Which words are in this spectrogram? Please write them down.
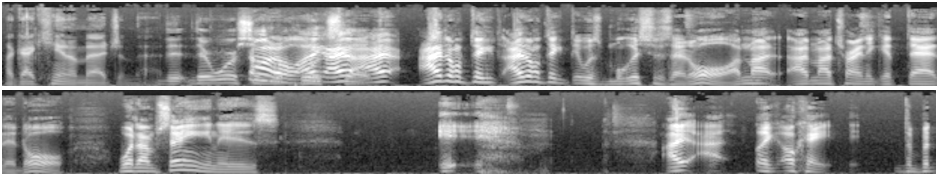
Like I can't imagine that. Th- there were some No, no, I, reports that I, I, I don't think I don't think it was malicious at all. I'm not I'm not trying to get that at all. What I'm saying is, it, I, I like okay, the but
